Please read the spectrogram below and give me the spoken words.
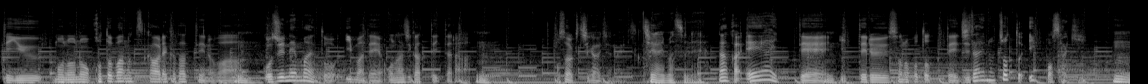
ていうものの言葉の使われ方っていうのは、うん、50年前と今で同じかって言ったら、うん、おそらく違うじゃないですか。違いますね。なんか AI って言ってるそのことって時代のちょっと一歩先、うんうん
